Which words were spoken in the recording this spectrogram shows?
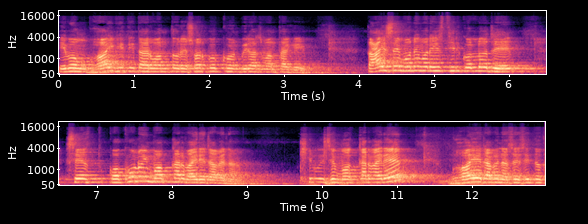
এবং ভয় ভীতি তার অন্তরে সর্বক্ষণ বিরাজমান থাকে। তাই সে মনে মনে স্থির করল যে, সে কখনোই মক্কার বাইরে যাবে না। কি বলছে, মক্কার বাইরে? ভয়ে যাবে না সে সিদ্ধান্ত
